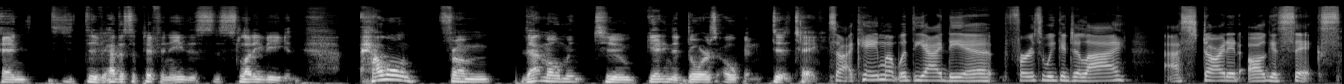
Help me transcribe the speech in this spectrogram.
and you had this epiphany, this, this slutty vegan. How long from that moment to getting the doors open did it take? So I came up with the idea first week of July. I started August 6th.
